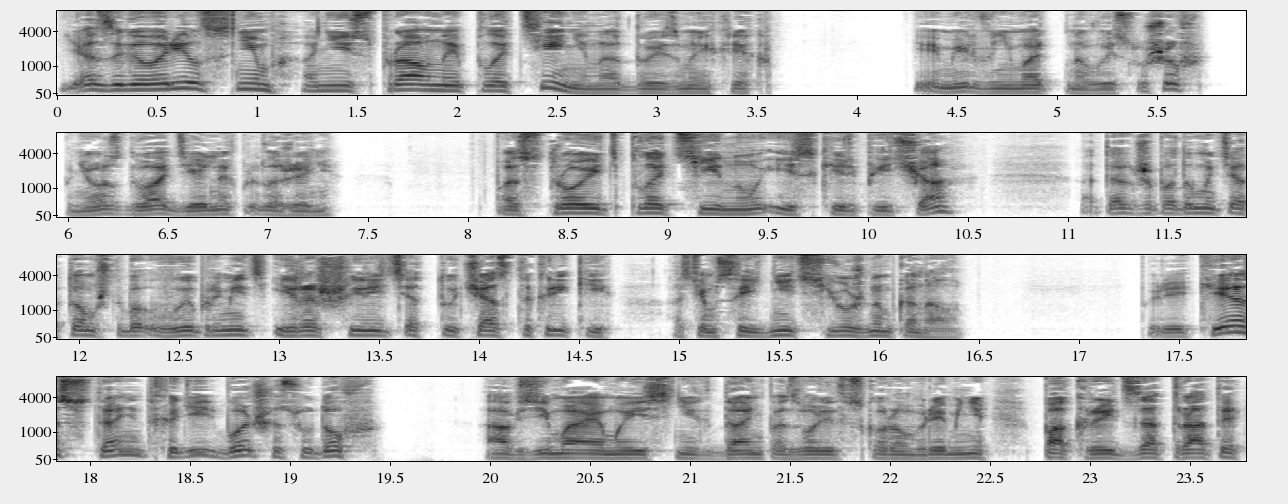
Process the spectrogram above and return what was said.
Я заговорил с ним о неисправной плотине на одной из моих рек. Эмиль, внимательно выслушав, внес два отдельных предложения. Построить плотину из кирпича, а также подумать о том, чтобы выпрямить и расширить этот участок реки, а затем соединить с Южным каналом. По реке станет ходить больше судов, а взимаемая с них дань позволит в скором времени покрыть затраты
